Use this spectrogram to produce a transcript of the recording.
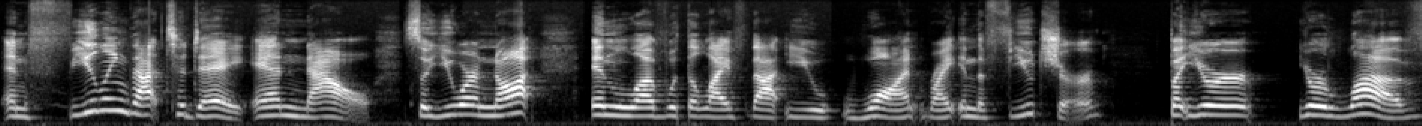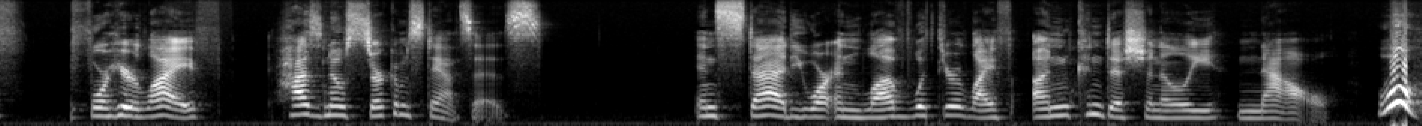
and feeling that today and now. So you are not in love with the life that you want, right, in the future, but your your love for your life has no circumstances. Instead, you are in love with your life unconditionally now. Woo!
